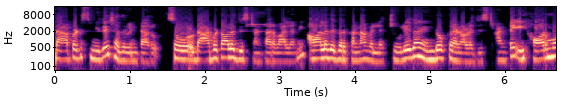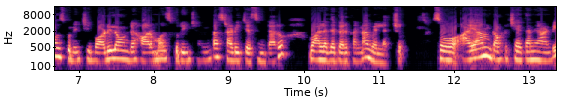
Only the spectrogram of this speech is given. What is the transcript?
డయాబెటిస్ మీదే చదివింటారు. సో డయాబెటాలజిస్ట్ అంటారు వాళ్ళని. వాళ్ళ దగ్గర కన్నా వెళ్ళొచ్చు. లేదా ఎండోక్రైనాలజిస్ట్ అంటే ఈ హార్మోన్స్ గురించి బాడీలో ఉండే హార్మోన్స్ గురించి అంతా స్టడీ చేసి ఉంటారు. వాళ్ళ దగ్గర కన్నా వెళ్ళొచ్చు. So I am doctor Chaitanya అండి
